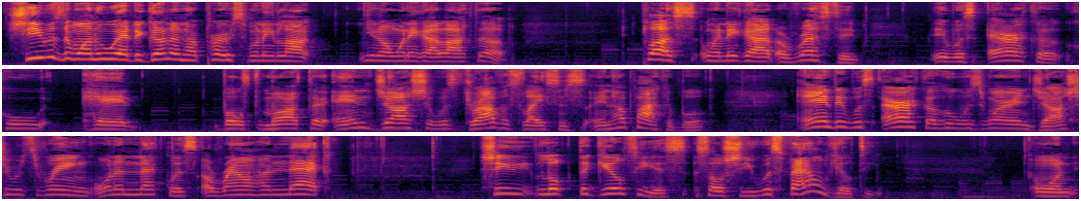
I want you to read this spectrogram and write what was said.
she was the one who had the gun in her purse when they locked, you know, when they got locked up. Plus, when they got arrested, it was Erica who had both Martha and Joshua's driver's license in her pocketbook, And it was Erica who was wearing Joshua's ring on a necklace around her neck. She looked the guiltiest, so she was found guilty. On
